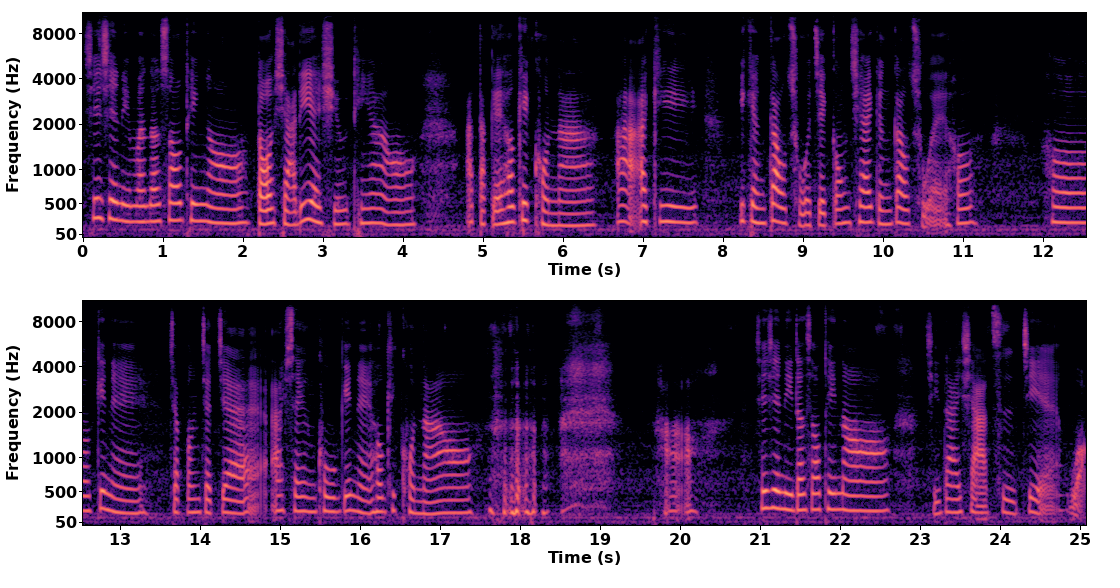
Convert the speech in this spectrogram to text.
谢谢你们的收听哦，多谢你的收听哦。啊，大家好去困啊，啊，爱去。已经到厝诶，坐公车已经到厝诶，好好紧诶，食饭食食，啊，洗身躯紧诶，好去困啊哦。好，谢谢你的收听哦，期待下次见。我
